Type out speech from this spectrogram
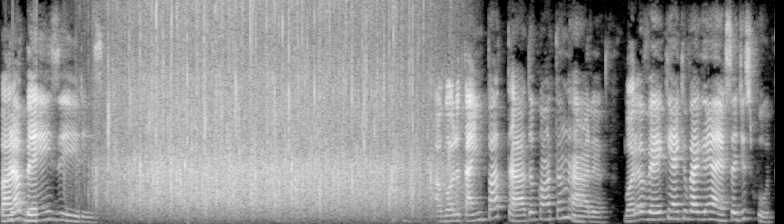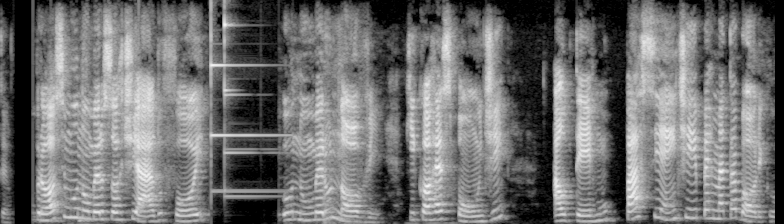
Parabéns, Iris! Agora está empatada com a Tanara. Bora ver quem é que vai ganhar essa disputa. O próximo número sorteado foi o número 9, que corresponde ao termo paciente hipermetabólico.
